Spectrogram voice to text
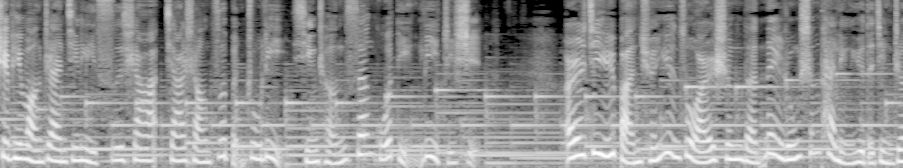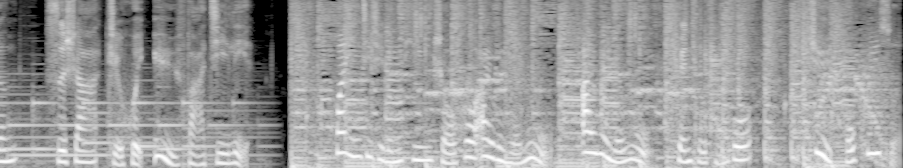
视频网站经历厮杀，加上资本助力，形成三国鼎立之势。而基于版权运作而生的内容生态领域的竞争，厮杀只会愈发激烈。欢迎继续聆听《守候爱问人物》，爱问人物全球传播。巨头亏损，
